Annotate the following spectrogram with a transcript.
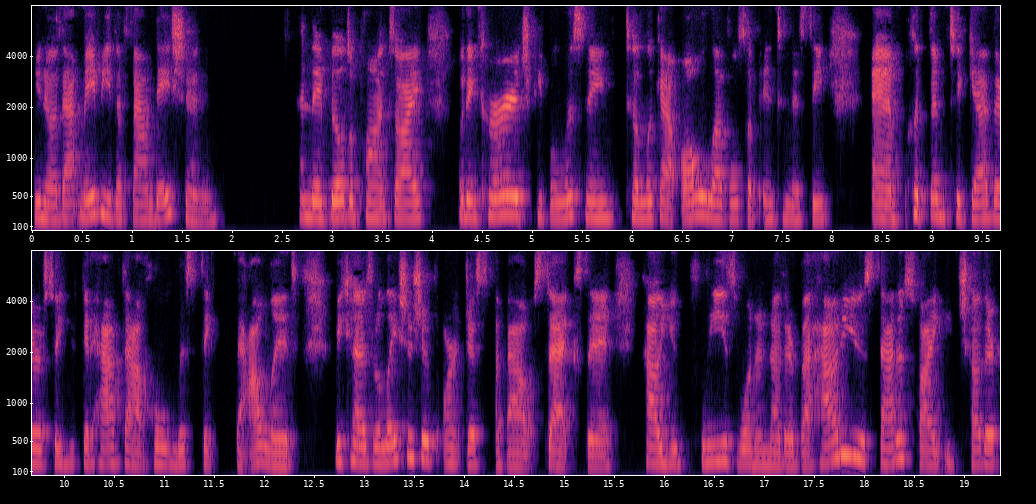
you know, that may be the foundation and they build upon. So I would encourage people listening to look at all levels of intimacy and put them together so you could have that holistic balance because relationships aren't just about sex and how you please one another, but how do you satisfy each other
